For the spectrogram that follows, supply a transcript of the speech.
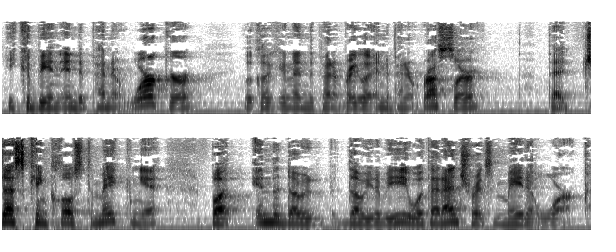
He could be an independent worker, look like an independent, regular independent wrestler that just came close to making it, but in the WWE with that entrance made it work.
